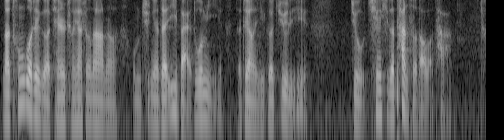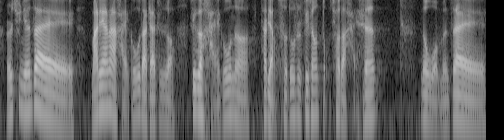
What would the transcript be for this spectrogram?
那通过这个前视成像声呐呢，我们去年在一百多米的这样一个距离，就清晰的探测到了它。而去年在马里亚纳海沟，大家知道这个海沟呢，它两侧都是非常陡峭的海山。那我们在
